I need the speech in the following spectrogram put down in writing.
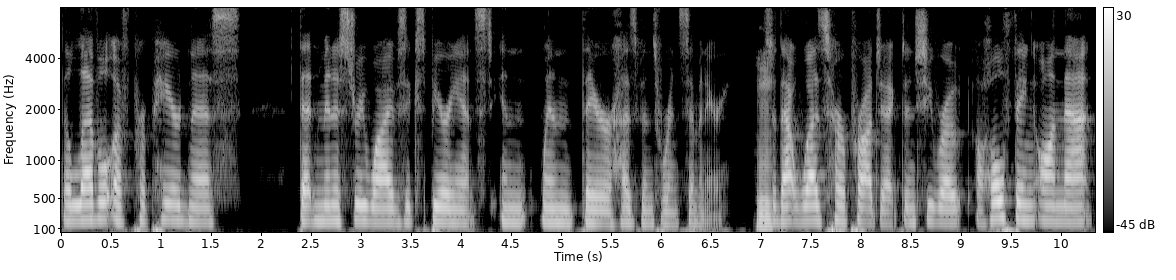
the level of preparedness that ministry wives experienced in when their husbands were in seminary. Hmm. So that was her project, and she wrote a whole thing on that,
